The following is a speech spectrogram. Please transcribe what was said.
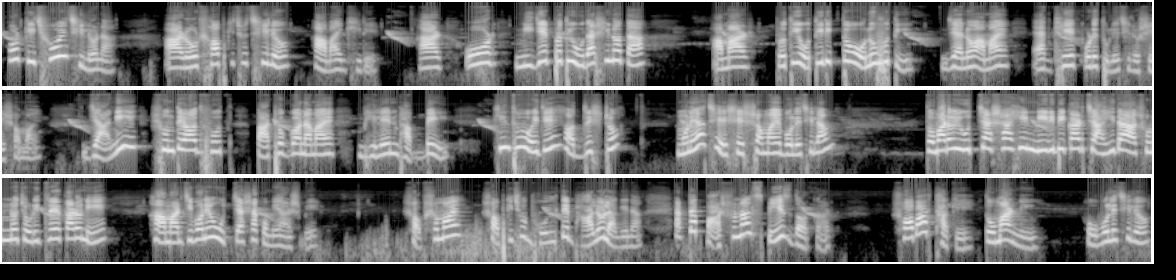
ওর কিছুই ছিল না, আর ওর সব কিছু ছিল আমায় ঘিরে। আর ওর নিজের প্রতি উদাসীনতা আমার প্রতি অতিরিক্ত অনুভূতি যেন আমায় একঘেয়ে করে তুলেছিল সে সময়। জানি শুনতে অদ্ভুত, পাঠকগণ আমায় ভিলেন ভাববেই, কিন্তু ওই যে অদৃষ্ট, মনে আছে শেষ সময়ে বলেছিলাম, তোমার ওই উচ্চাসাহীন নির্বিকার চাহিদা শূন্য চরিত্রের কারণে আমার জীবনেও উচ্চাসা কমে আসবে। সবসময় সব কিছু ভুলতে ভালো লাগে না। একটা পার্সোনাল স্পেস দরকার। সবার থাকে, তোমার নেই। ও বলেছিল,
